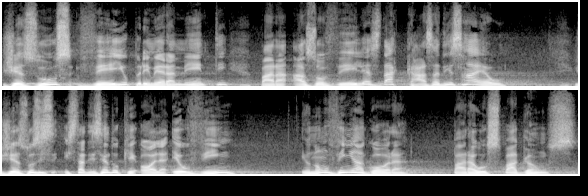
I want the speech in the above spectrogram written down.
Jesus veio primeiramente para as ovelhas da casa de Israel. Jesus está dizendo o que? Olha, eu vim, eu não vim agora para os pagãos,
